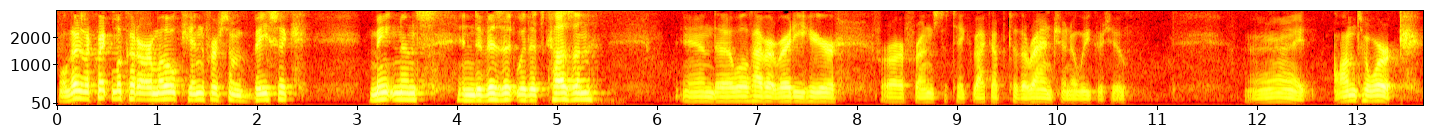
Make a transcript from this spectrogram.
Well, there's a quick look at our Moke in for some basic maintenance and to visit with its cousin. And uh, we'll have it ready here for our friends to take back up to the ranch in a week or two. All right, on to work.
